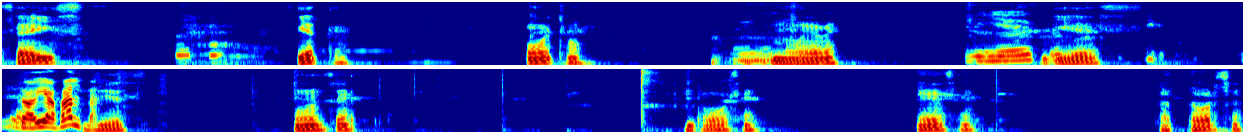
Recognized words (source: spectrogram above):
seis, siete, ocho, nueve, Diez. diez, Todavía falta. 10, 11, 12, 13, 14,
